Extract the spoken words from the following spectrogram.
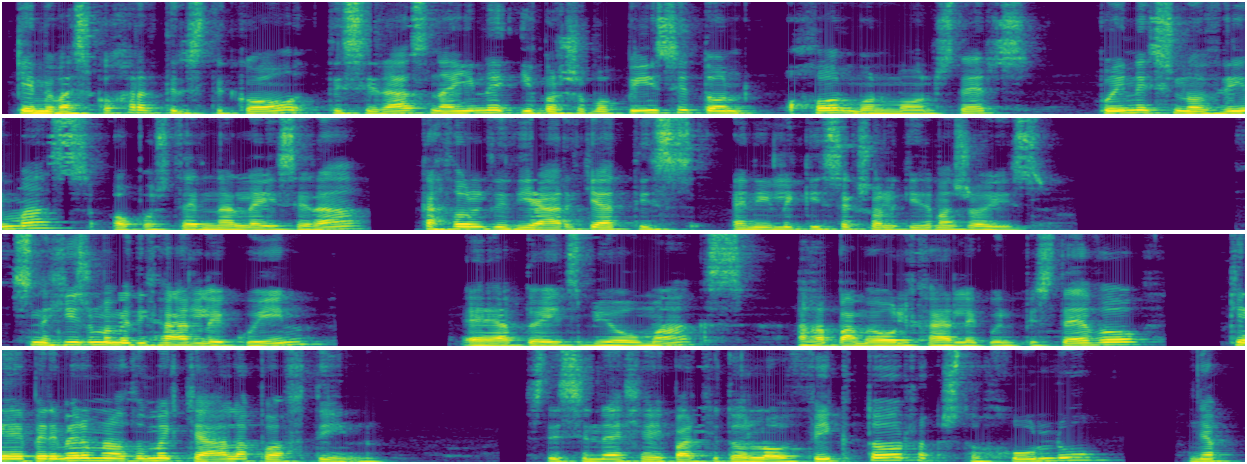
και με βασικό χαρακτηριστικό της σειράς να είναι η προσωποποίηση των Hormone Monsters που είναι οι συνοδοί μας, όπως θέλει να λέει η σειρά, καθ' όλη τη διάρκεια της ενήλικης σεξουαλικής μας ζωής. Συνεχίζουμε με τη Harley Quinn ε, από το HBO Max. Αγαπάμε όλοι Harley Quinn πιστεύω και περιμένουμε να δούμε και άλλα από αυτήν. Στη συνέχεια υπάρχει το Love Victor στο Hulu, μια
